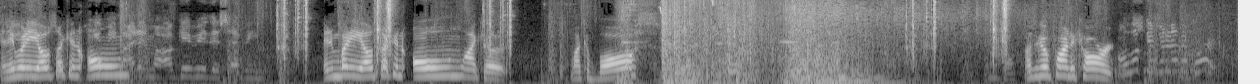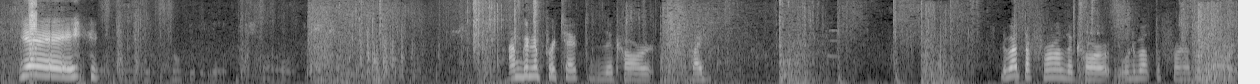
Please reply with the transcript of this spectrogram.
Anybody else I can Give own? item, I'll give you this heavy. Anybody else I can own like a like a boss? Let's go find a cart. Oh, look, there's another cart. Yay! I'm gonna protect the cart by. What about the front of the cart? What about the front of the cart?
